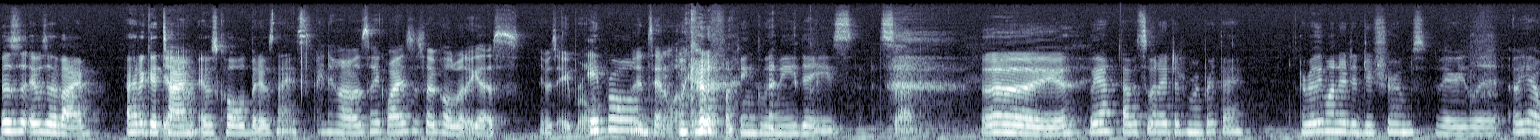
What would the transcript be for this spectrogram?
It was it was a vibe. I had a good Yeah. time. It was cold, but it was nice. I know, I was like, why is it so cold? But I guess it was April. April in Santa Monica. fucking gloomy days suck. Uh, yeah. But yeah, that was what I did for my birthday. I really wanted to do shrooms. Very lit. Oh yeah.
